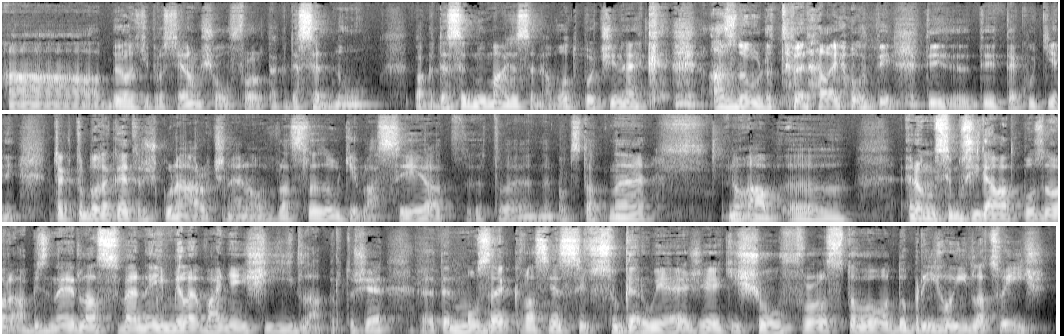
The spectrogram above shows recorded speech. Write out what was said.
a bylo ti prostě jenom šoufl, tak 10 dnů. Pak 10 dnů máš zase na odpočinek a znovu do tebe nalejou ty, ty, ty tekutiny. Tak to bylo také trošku náročné, no, slezou ti vlasy a to je nepodstatné. No a uh, jenom si musí dávat pozor, abys nejedla své nejmilovanější jídla, protože eh, ten mozek vlastně si sugeruje, že je ti šoufl z toho dobrýho jídla, co jíš.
